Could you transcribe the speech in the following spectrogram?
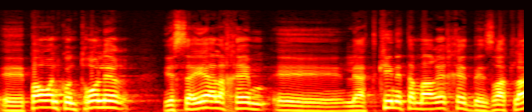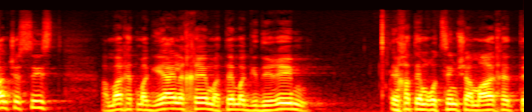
Power and Controller יסייע לכם להתקין את המערכת בעזרת Launch Assist. המערכת מגיעה אליכם, אתם מגדירים איך אתם רוצים שהמערכת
